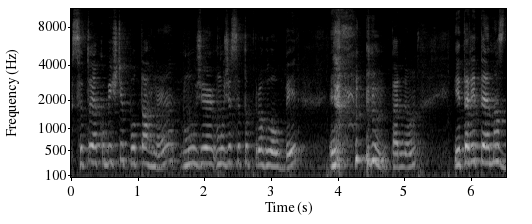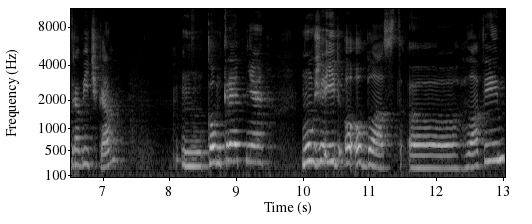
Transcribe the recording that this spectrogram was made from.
se to jakoby ještě potáhne, může, může se to prohloubit. Pardon. Je tady téma zdravíčka. Um, konkrétně může jít o oblast hlavy,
